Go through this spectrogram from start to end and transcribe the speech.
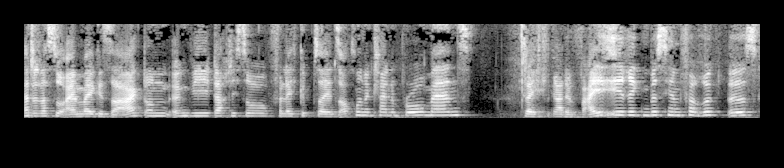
hat er das so einmal gesagt und irgendwie dachte ich so, vielleicht gibt's da jetzt auch so eine kleine Bromance. Vielleicht gerade weil Erik ein bisschen verrückt ist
